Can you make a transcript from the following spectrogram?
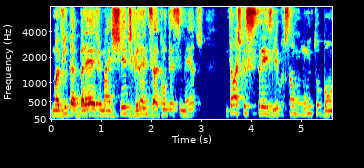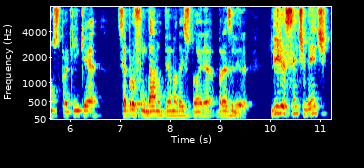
Uma vida breve, mas cheia de grandes acontecimentos. Então acho que esses três livros são muito bons para quem quer se aprofundar no tema da história brasileira. Li recentemente,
